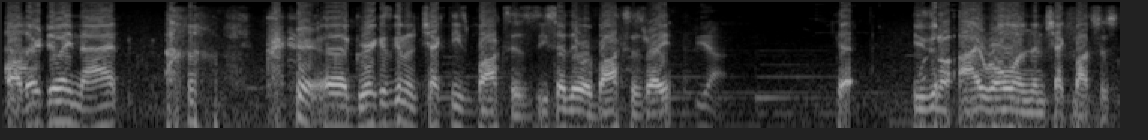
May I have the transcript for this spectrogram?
While they're doing that, uh, Greg is gonna check these boxes. You said they were boxes, right? Yeah. Yeah. He's gonna eye roll and then check boxes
